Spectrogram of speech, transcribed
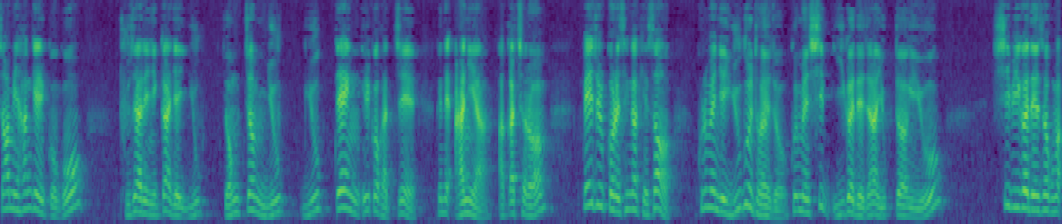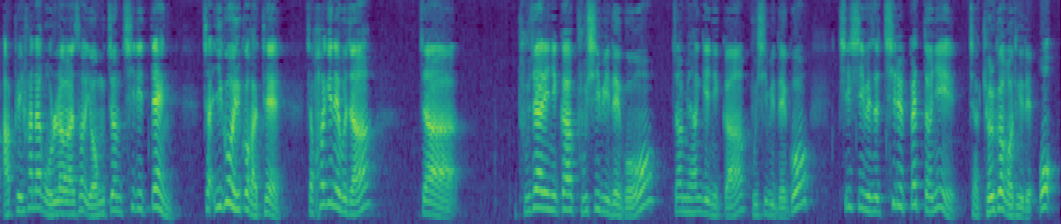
점이 한 개일 거고 두 자리니까 이제 6 0.66땡일 것 같지? 근데 아니야. 아까처럼 빼줄 거를 생각해서 그러면 이제 6을 더해줘. 그러면 12가 되잖아. 6 더하기 6. 12가 돼서 그러면 앞에 하나가 올라가서 0.7이 땡. 자, 이거일 것 같아. 자, 확인해 보자. 자, 두 자리니까 90이 되고 점이 한 개니까 90이 되고 70에서 7을 뺐더니 자, 결과가 어떻게 돼? 어?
